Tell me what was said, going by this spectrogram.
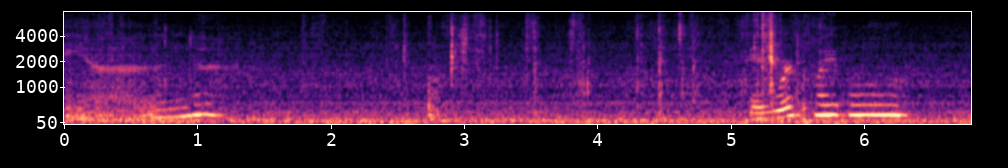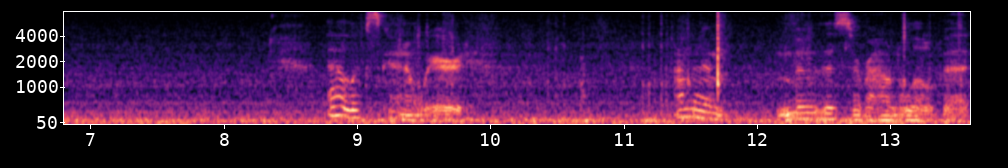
And a work label. That looks kind of weird. I'm going to move this around a little bit.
